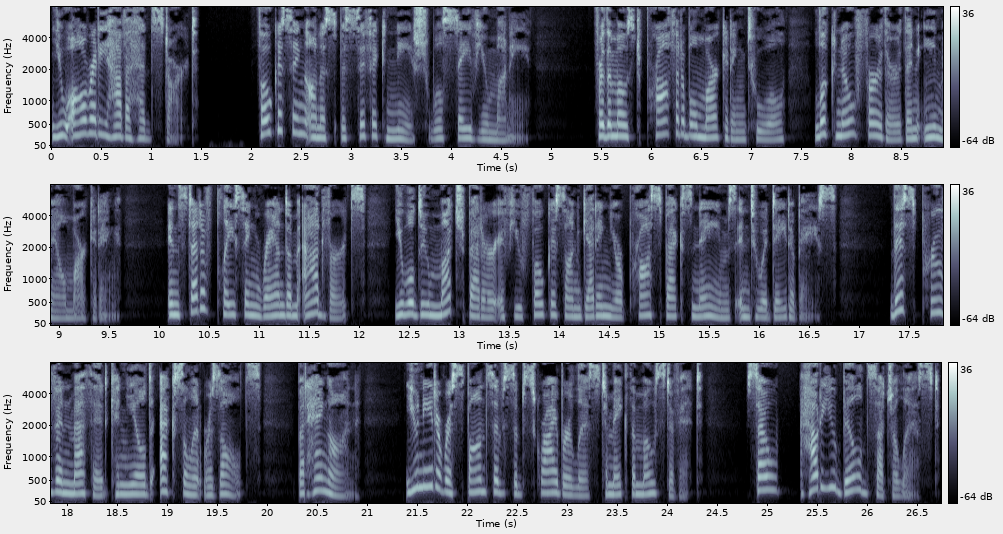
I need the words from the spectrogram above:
you already have a head start. Focusing on a specific niche will save you money. For the most profitable marketing tool, look no further than email marketing. Instead of placing random adverts, you will do much better if you focus on getting your prospects' names into a database. This proven method can yield excellent results. But hang on, you need a responsive subscriber list to make the most of it. So, how do you build such a list?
